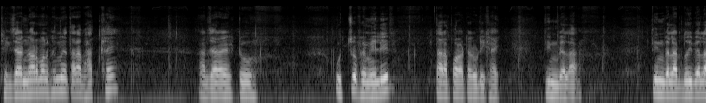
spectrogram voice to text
ঠিক যারা নর্মাল ফ্যামিলি তারা ভাত খায়, আর যারা একটু উচ্চ ফ্যামিলির তারা পরোটা রুটি খায়। তিন বেলা, তিন বেলার দুই বেলা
